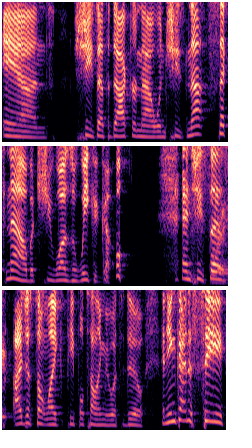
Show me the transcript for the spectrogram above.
and she's at the doctor now when she's not sick now, but she was a week ago. and she says, Right. "I just don't like people telling me what to do." And you can kind of see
